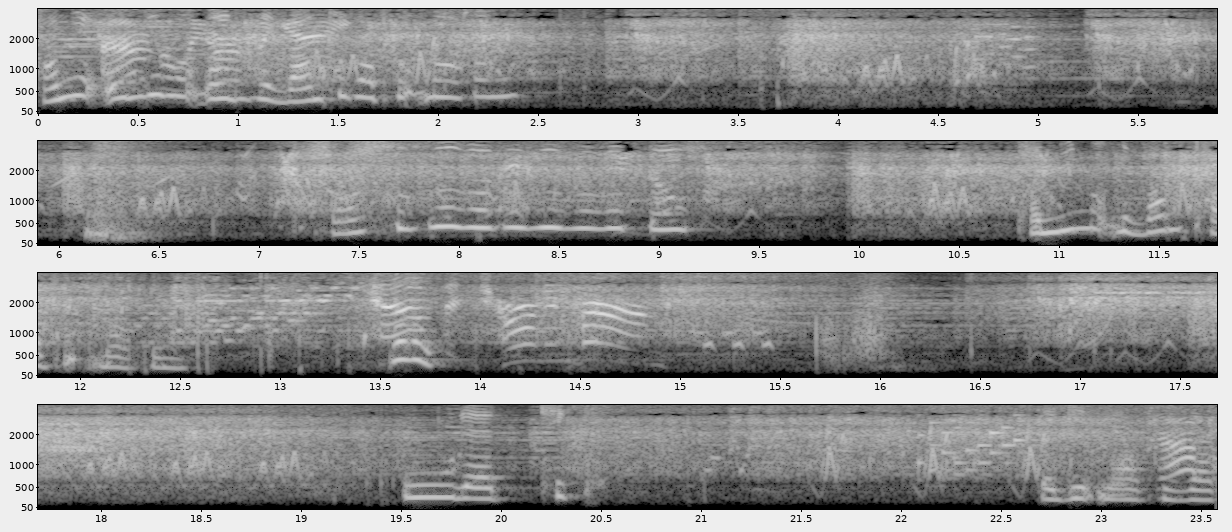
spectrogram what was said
Kann hier irgendjemand mal diese Wand hier kaputt machen? Scheiße, das ist hier so witzig. Kann niemand eine Wand kaputt machen? Time Uh, der Tick. Der geht mir auf den Sack.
